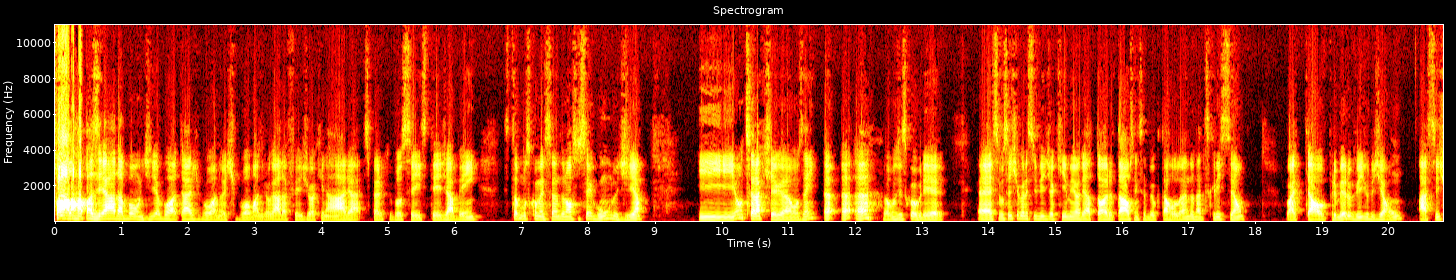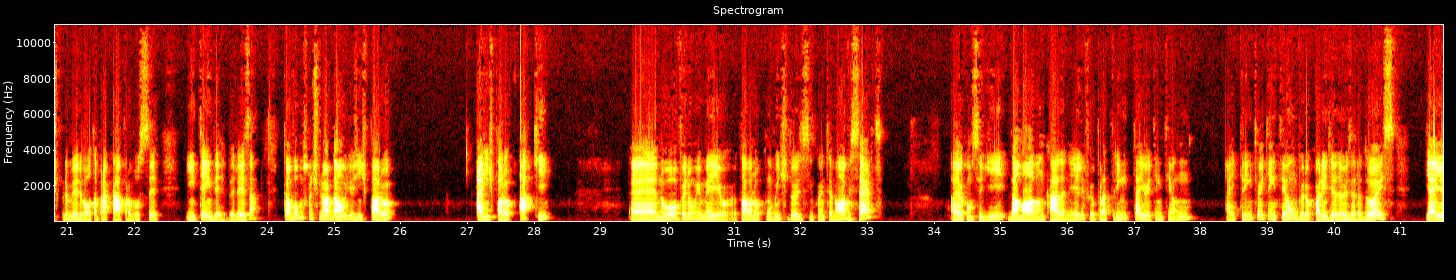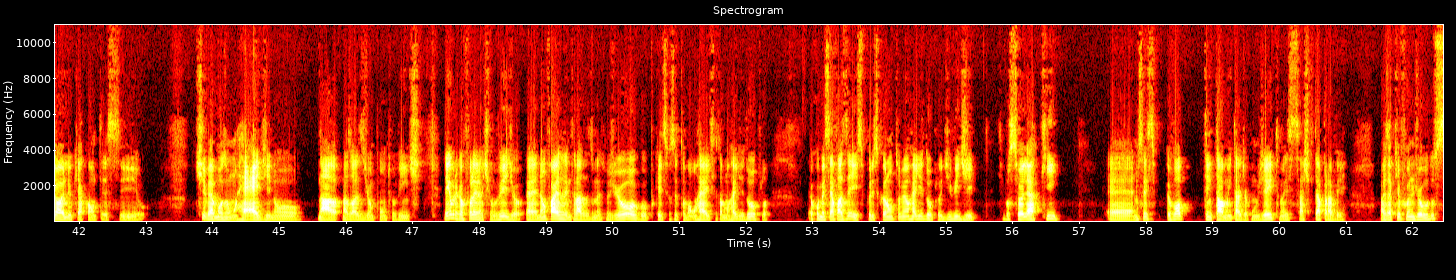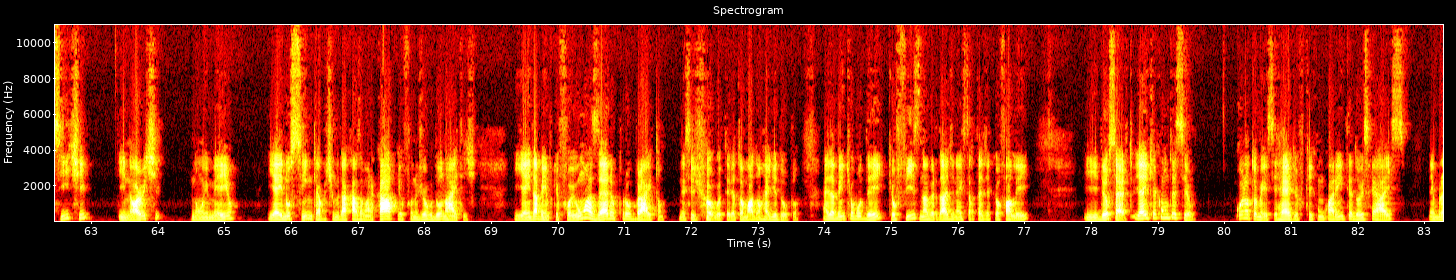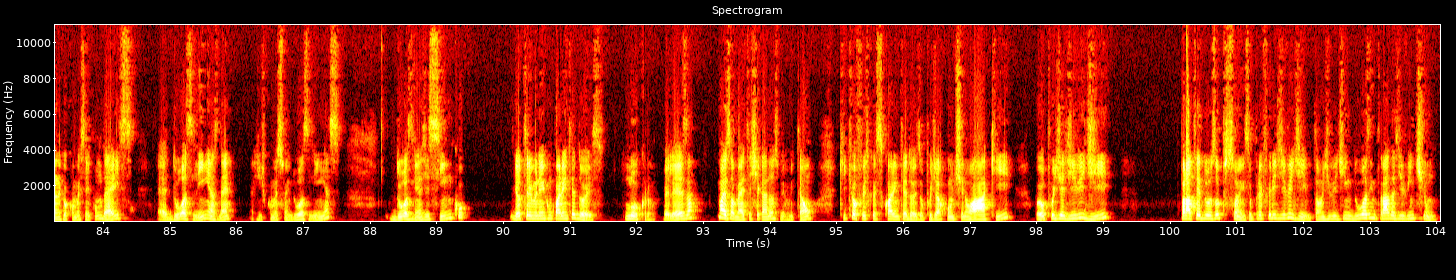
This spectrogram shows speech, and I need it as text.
Fala rapaziada, bom dia, boa tarde, boa noite, boa madrugada, Feijão aqui na área, espero que você esteja bem. Estamos começando o nosso segundo dia e onde será que chegamos, hein? Ah, ah, ah, vamos descobrir. É, se você chegou nesse vídeo aqui meio aleatório, tal, sem saber o que está rolando, na descrição vai estar o primeiro vídeo do dia 1. Assiste o primeiro e volta para cá para você entender, beleza? Então vamos continuar da onde a gente parou. A gente parou aqui, é, no over 1,5, eu estava com 22,59, certo? Aí eu consegui dar uma alavancada nele, foi para 30,81. Aí 30,81 virou 42,02. E aí olha o que aconteceu. Tivemos um head no, na, nas horas de 1.20. Lembra que eu falei no último vídeo? É, não faz as entradas do mesmo jogo, porque se você tomar um head, você toma um head duplo. Eu comecei a fazer isso, por isso que eu não tomei um head duplo, eu dividi. Se você olhar aqui, é, não sei se eu vou tentar aumentar de algum jeito, mas acho que dá para ver. Mas aqui fui no jogo do City e Norwich, no 1,5. E aí no Sim, que é o time da casa marcar, eu fui no jogo do United. E ainda bem, porque foi 1 a 0 para o Brighton nesse jogo. Eu teria tomado um head duplo. Ainda bem que eu mudei, que eu fiz, na verdade, né, a estratégia que eu falei. E deu certo. E aí o que aconteceu? Quando eu tomei esse head, eu fiquei com 42 reais. Lembrando que eu comecei com 10, é, duas linhas, né? A gente começou em duas linhas duas linhas de 5 e eu terminei com 42. Lucro, beleza? Mas a meta é chegar nos mil. Então, o que, que eu fiz com esses 42? Eu podia continuar aqui ou eu podia dividir para ter duas opções. Eu preferi dividir. Então, dividi em duas entradas de 21.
